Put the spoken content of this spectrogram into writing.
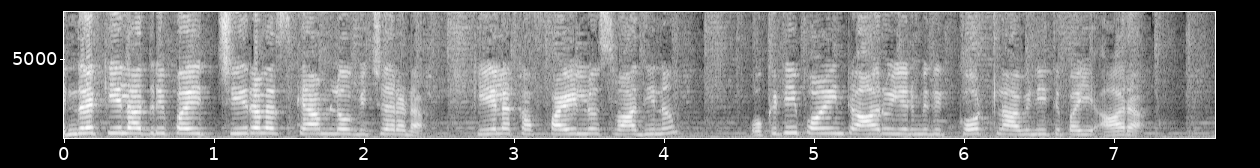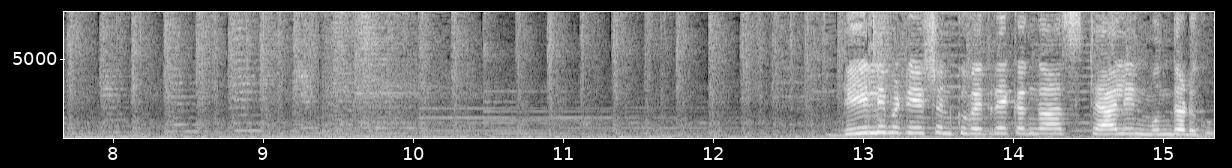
ఇంద్రకీలాద్రిపై చీరల స్కామ్లో విచారణ. కీలక ఫైళ్ళు స్వాధీనం. ఒకటి పాయింట్ ఆరు ఎనిమిది కోట్ల అవినీతిపై ఆరా. డీలిమిటేషన్కు వ్యతిరేకంగా స్టాలిన్ ముందడుగు.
